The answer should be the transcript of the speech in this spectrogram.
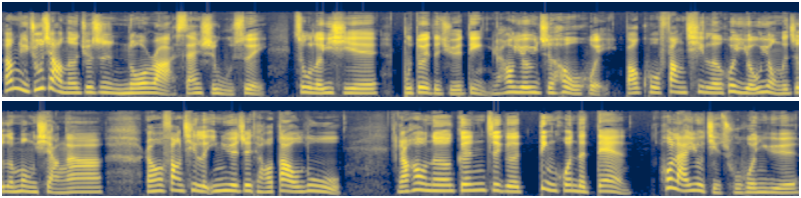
然后女主角呢，就是 Nora，三十五岁，做了一些不对的决定，然后又一直后悔，包括放弃了会游泳的这个梦想啊，然后放弃了音乐这条道路，然后呢，跟这个订婚的 Dan，后来又解除婚约。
